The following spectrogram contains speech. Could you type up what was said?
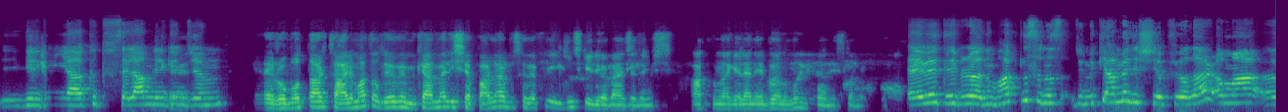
Nilgün Yakut. Selam Nilgüncüm. E, robotlar talimat alıyor ve mükemmel iş yaparlar. Bu sebeple ilginç geliyor bence demiş. Aklına gelen Ebru Hanım'ın bu olmuş demek. Evet Ebru Hanım haklısınız. Mükemmel iş yapıyorlar ama e,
